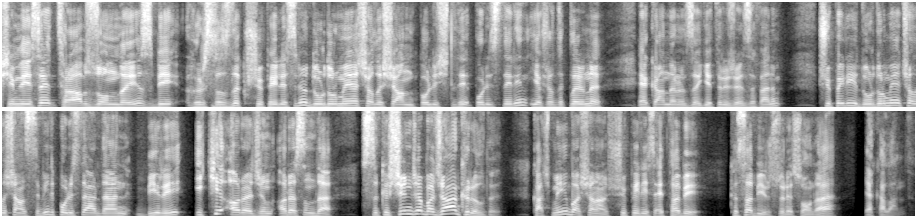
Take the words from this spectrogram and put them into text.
Şimdi ise Trabzon'dayız. Bir hırsızlık şüphelisini durdurmaya çalışan polisli- polislerin yaşadıklarını ekranlarınıza getireceğiz efendim. Şüpheliyi durdurmaya çalışan sivil polislerden biri iki aracın arasında sıkışınca bacağı kırıldı. Kaçmayı başaran şüpheli ise tabii kısa bir süre sonra yakalandı.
